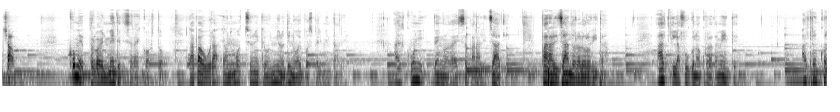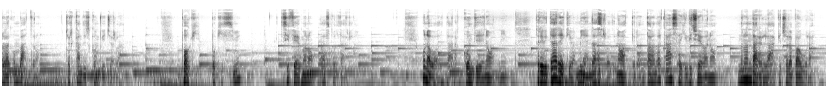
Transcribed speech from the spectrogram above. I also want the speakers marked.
Speaker 1: Ciao! Come probabilmente ti sarai accorto, la paura è un'emozione che ognuno di noi può sperimentare. Alcuni vengono da essa paralizzati, paralizzando la loro vita. Altri la fuggono accuratamente. Altri ancora la combattono, cercando di sconfiggerla. Pochi, pochissimi, si fermano ad ascoltarla. Una volta, racconti dei nonni, per evitare che i bambini andassero di notte lontano da casa, gli dicevano non andare là che c'è la paura.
